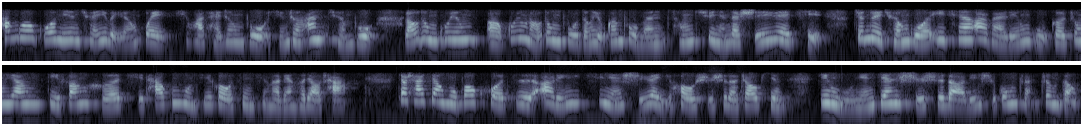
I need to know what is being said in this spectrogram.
韩国国民权益委员会、企划财政部、行政安全部、劳动雇佣呃雇佣劳动部等有关部门，从去年的十一月起，针对全国一千二百零五个中央、地方和其他公共机构进行了联合调查。调查项目包括自二零一七年十月以后实施的招聘，近五年间实施的临时工转正等。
